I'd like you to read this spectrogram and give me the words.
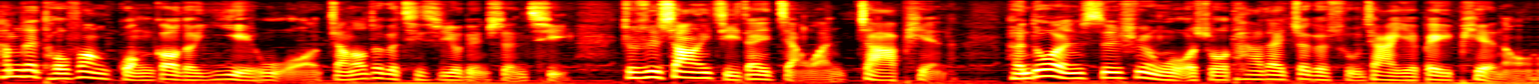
他们在投放广告的业务哦。讲到这个，其实有点生气，就是上一集在讲完诈骗，很多人私讯我说他在这个暑假也被骗哦。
